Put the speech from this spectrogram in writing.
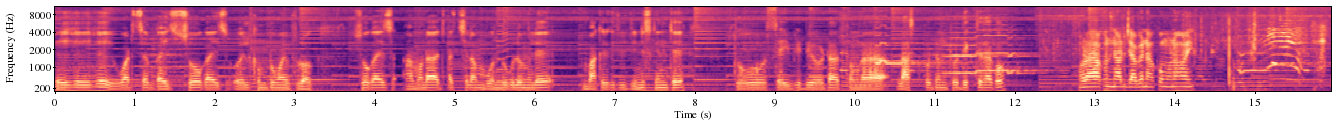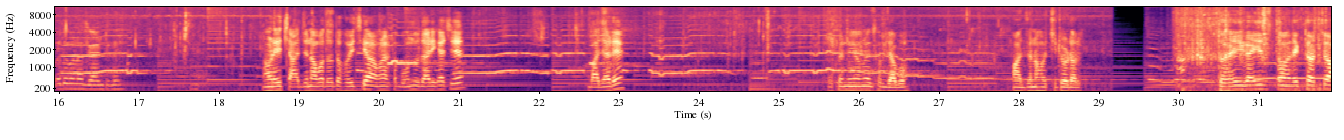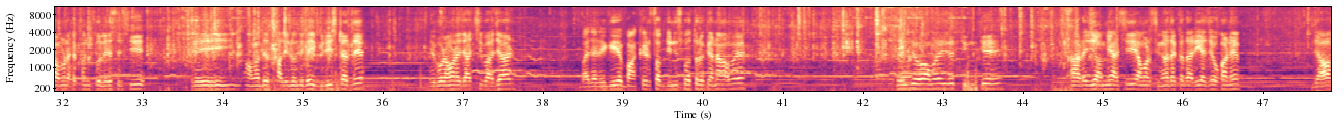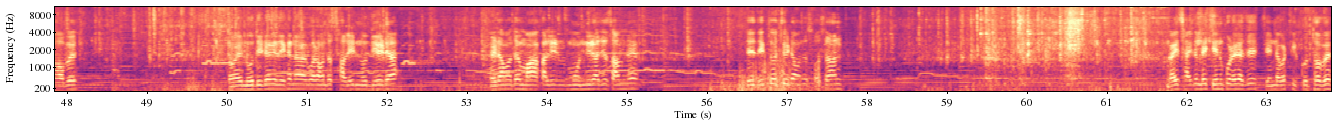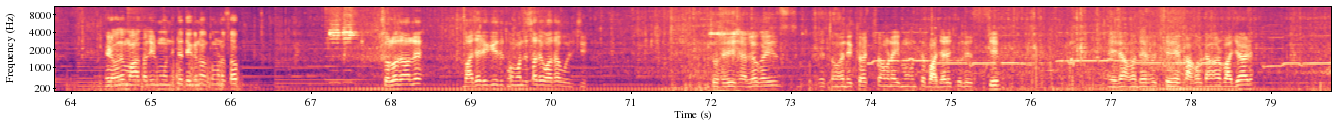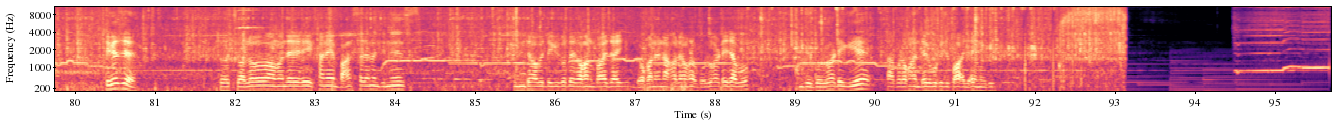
Hey hey hey WhatsApp guys so guys welcome to my blog so guys আমরা যাচ্ছিলাম বন্ধুগুলো মিলে বাকির কিছু জিনিস কিনতে। তো সেই ভিডিওটা তোমরা লাস্ট পর্যন্ত দেখতে থাকো। ওরা এখন আর যাবে না কো মনে হয়। কোনো গ্যারান্টি নেই। আমরা এই চারজন আপাতত হয়েছি আর আমার একটা বন্ধু দাঁড়িয়ে আছে বাজারে। ওকে নিয়ে আমরা সব যাব। পাঁচজন হচ্ছি টোটাল তো এই গাইজ তোমরা দেখতে পাচ্ছ, আমরা এখন চলে এসেছি এই আমাদের খালি নদীর এই ব্রিজটাতে। এরপর আমরা যাচ্ছি বাজার। বাজারে গিয়ে বাঁকের সব জিনিসপত্র কেনা হবে। এই যে আমরা এই যে তিনটে, আর এই যে আমি আছি, আমার সিঙ্গাতে একটা দাঁড়িয়ে আছে ওখানে। যাওয়া হবে। তো এই নদীটাকে দেখে নাও একবার, আমাদের শালির নদী এটা। এটা আমাদের মা কালীর মন্দির আছে সামনে। দেখতে পাচ্ছ, এটা আমাদের শ্মশান। গাড়ি সাইকেলটা চেন পড়ে গেছে, চেনটা আবার ঠিক করতে হবে। এটা আমাদের মা কালীর মন্দিরটা, দেখে নাও তোমরা সব। চলো তাহলে, বাজারে গিয়ে তোমাদের সাথে কথা বলছি। তো হেই হ্যালো গাইজ তোমরা দেখতে পাচ্ছ, আমরা এই মুহূর্তে বাজারে চলে এসেছি। এটা আমাদের হচ্ছে কাকরডাঙ্গার বাজার। ঠিক আছে? তো চলো, আমাদের এখানে বাঁশ সাজানোর জিনিস কিনতে হবে, দেখি কোথায় দোকান পাওয়া যায়। দোকানে না হলে আমরা গরুহাটে যাব। যে গরুহাটে গিয়ে তারপর ওখানে দেখব কিছু পাওয়া যায় নাকি।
